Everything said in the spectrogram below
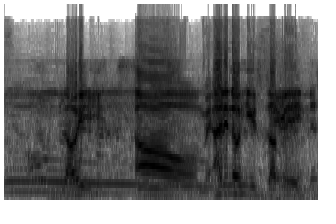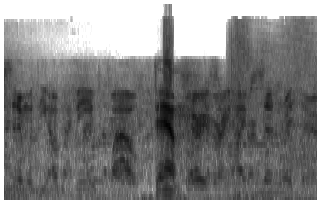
Ooh. No, he. he oh man, I didn't know he uses up B. missed him with the up B. Wow. Damn. Very, very hype set right there.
